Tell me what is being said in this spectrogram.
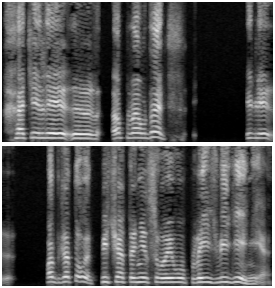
хотели э, оправдать или подготовить печатание своего произведения.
